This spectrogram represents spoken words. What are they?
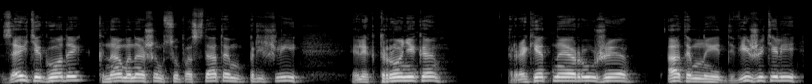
«За эти годы к нам и нашим супостатам пришли электроника, ракетное оружие, атомные движители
